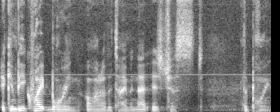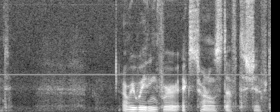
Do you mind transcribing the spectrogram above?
it can be quite boring a lot of the time, and that is just the point. Are we waiting for external stuff to shift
